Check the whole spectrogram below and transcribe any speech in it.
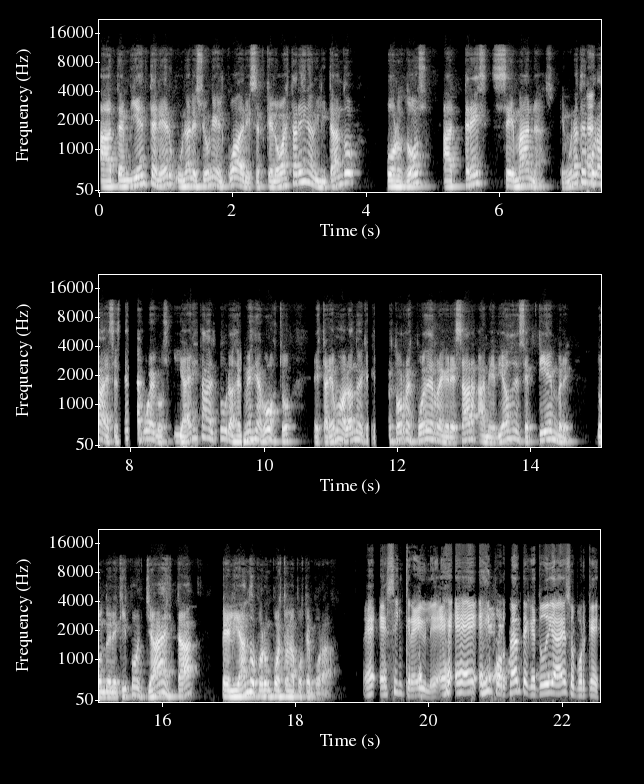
a también tener una lesión en el cuádriceps que lo va a estar inhabilitando por dos a tres semanas. En una temporada de 60 juegos y a estas alturas del mes de agosto, estaríamos hablando de que Torres puede regresar a mediados de septiembre, donde el equipo ya está peleando por un puesto en la postemporada. Es, increíble. Es, importante que tú digas eso porque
